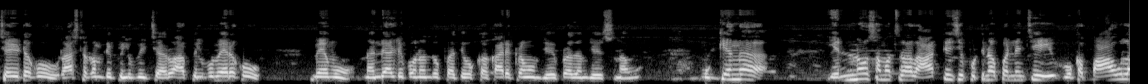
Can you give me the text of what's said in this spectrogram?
చేయుటకు రాష్ట్ర కమిటీ పిలుపు ఇచ్చారు ఆ పిలుపు మేరకు మేము నంద్యాల డిపో నందు ప్రతి ఒక్క కార్యక్రమం జయప్రదం చేస్తున్నాము. ముఖ్యంగా ఎన్నో సంవత్సరాలు ఆర్టీసీ పుట్టినప్పటి నుంచి ఒక పావుల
